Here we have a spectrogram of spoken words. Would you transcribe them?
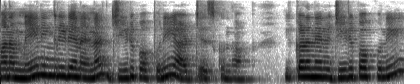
మన మెయిన్ ఇంగ్రీడియంట్ అయిన జీడిపప్పుని యాడ్ చేసుకుందాం. ఇక్కడ నేను జీడిపప్పుని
